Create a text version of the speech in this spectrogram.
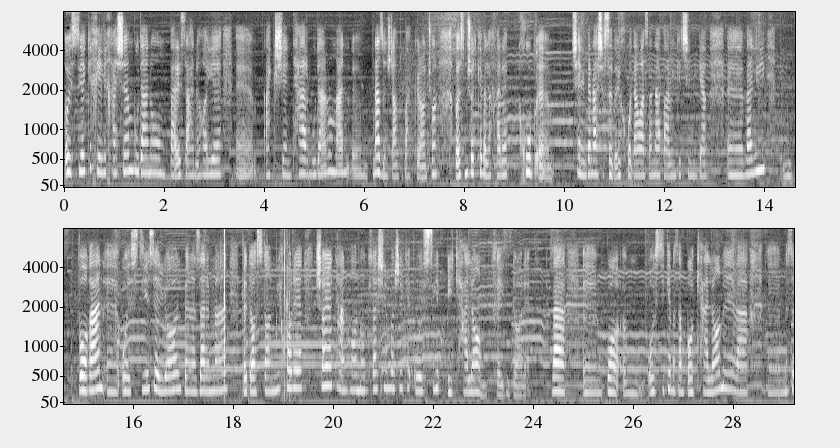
OSTیی که خیلی خشن بودن و برای صحنه های اکشن تر بودن رو من نذاشتم تو background چون باعث می‌شد که بالاخره خوب شنیده نشه صدای خودم اصلا نمی‌فهمین که چی میگم. ولی واقعا اوستی سریال به نظر من به داستان می‌خوره. شاید تنها نکتهش این باشه که اوستی بی کلام خیلی داره و با اوستی که مثلا با کلامه و مثل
